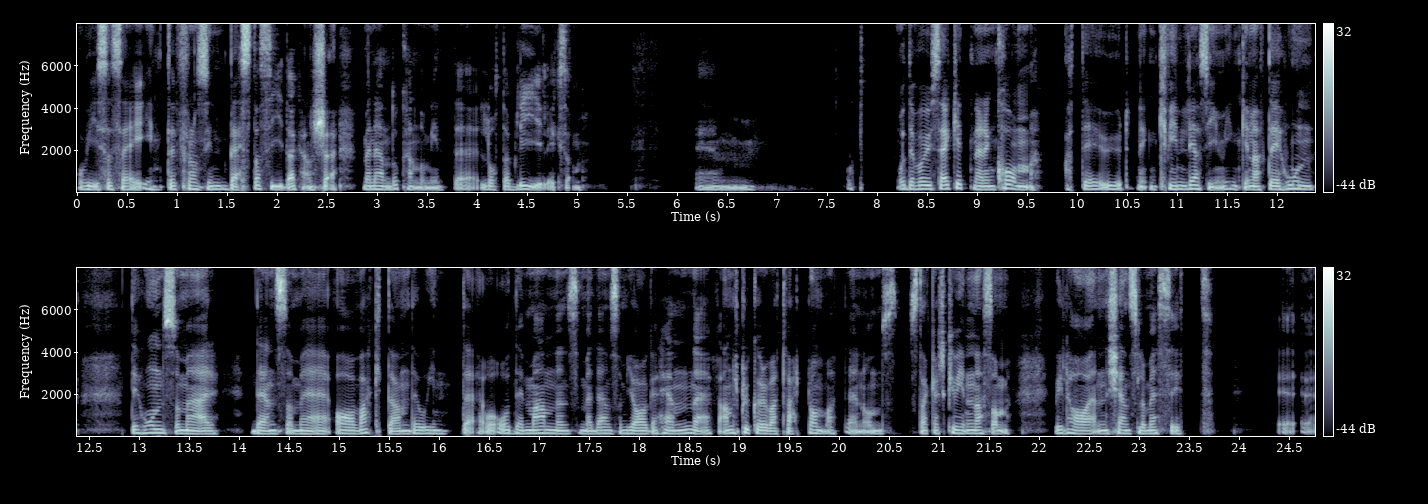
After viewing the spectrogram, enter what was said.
och visar sig, inte från sin bästa sida kanske, men ändå kan de inte låta bli liksom. Ehm, och, och det var ju säkert när den kom att det är ur den kvinnliga synvinkeln, att det är hon, det är hon som är den som är avvaktande och inte, och, och det är mannen som är den som jagar henne. För annars brukar det vara tvärtom, att det är någon stackars kvinna som vill ha en känslomässigt, eh,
